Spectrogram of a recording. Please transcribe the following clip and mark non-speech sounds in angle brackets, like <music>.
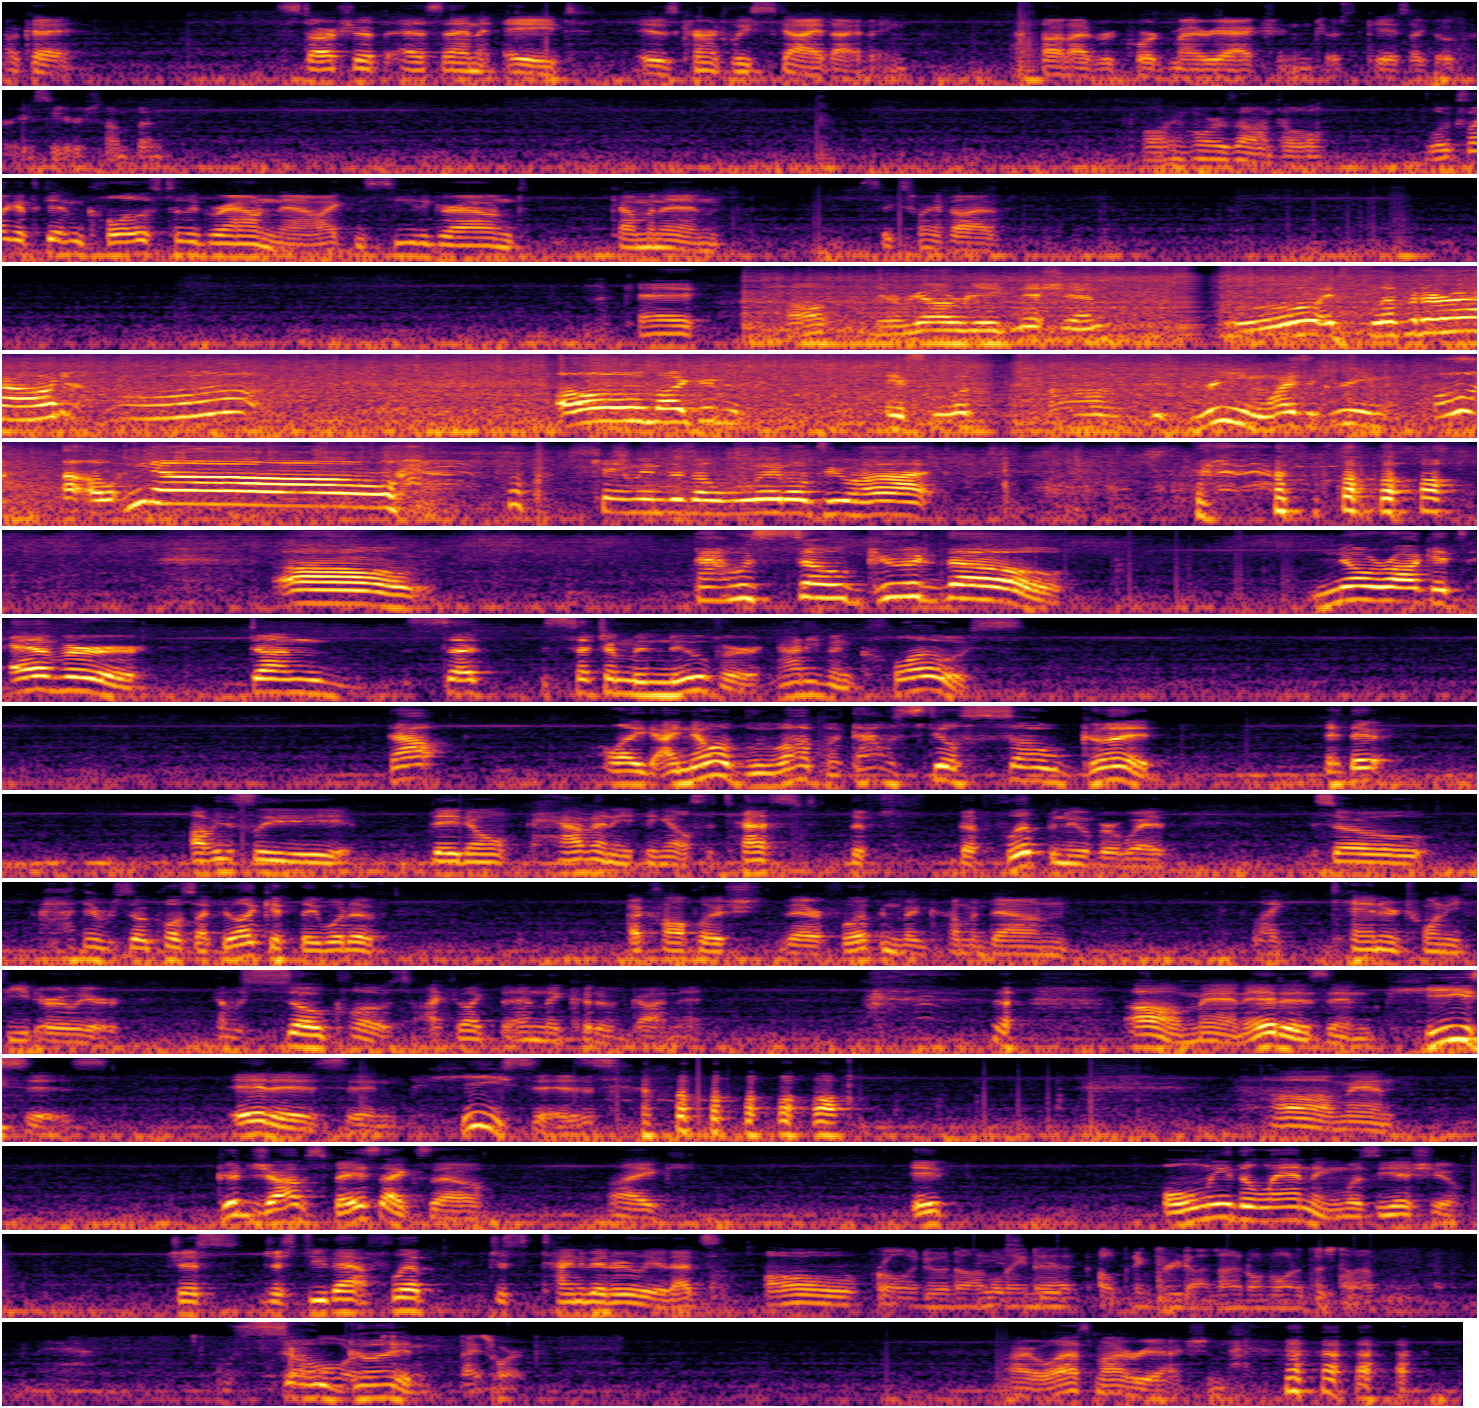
Okay. Starship SN8 is currently skydiving. I thought I'd record my reaction just in case I go crazy or something. Falling horizontal. Looks like it's getting close to the ground now. I can see the ground coming in. 625. Okay. Oh, there we go. Reignition. Ooh, it's flipping around. Ooh. Oh my goodness. It's look. Oh, it's green. Why is it green? Oh, uh oh. No! <laughs> Came in just a little too hot. <laughs> oh. That was so good though. No rockets ever done such such a maneuver. Not even close. That like I know it blew up, but that was still so good. If they obviously they don't have anything else to test the the flip maneuver with, so ah, they were so close. I feel like if they would have accomplished their flip and been coming down like 10 or 20 feet earlier, it was so close. I feel like then they could have gotten it. <laughs> oh man, it is in pieces. It is in pieces. <laughs> oh man. Good job SpaceX though. Like it only the landing was the issue. Just just do that flip just a tiny bit earlier. That's all. Rolling to anomaly at opening 3.911 at this time. Man, so good. Nice work. All right, well that's my reaction. <laughs>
